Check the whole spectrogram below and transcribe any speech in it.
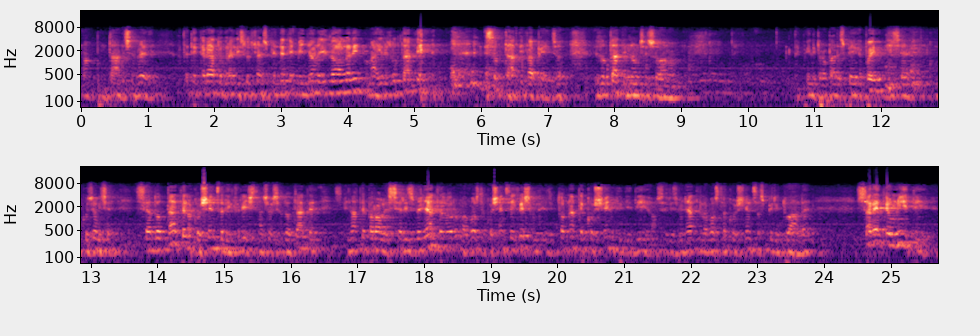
no, puntare, dice, vedi, avete creato grandi istituzioni, spendete milioni di dollari, ma i risultati, i risultati va peggio, i risultati non ci sono. E quindi Prabhupada spiega, poi dice, in conclusione dice, se adottate la coscienza di Krishna, cioè se adottate, in altre parole, se risvegliate la, vostra coscienza di Krishna, tornate coscienti di Dio, se risvegliate la vostra coscienza spirituale, sarete uniti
